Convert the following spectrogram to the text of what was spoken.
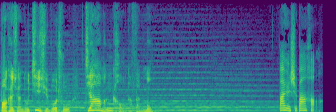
报刊选读继续播出：家门口的坟墓。八月十八号，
